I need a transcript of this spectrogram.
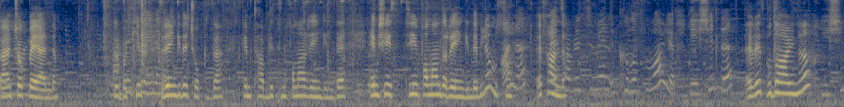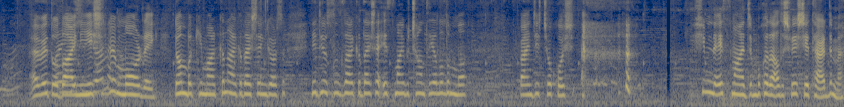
Ben çok beğendim. Dur Ben bakayım. Rengi de çok güzel. Hem tabletin falan renginde. Hem şey Steam falan da renginde biliyor musun? Anne. Efendim. Benim tabletimin kılıfı var ya yeşil de. Evet bu da aynı. Yeşil mi? Evet o Ben da aynı yeşil yeşil ve mor renk. Dön bakayım arkana arkadaşların görsün. Ne diyorsunuz arkadaşlar? Esma'yı bir çantaya alalım mı? Bence çok hoş. Şimdi Esma'cığım bu kadar alışveriş yeter değil mi?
